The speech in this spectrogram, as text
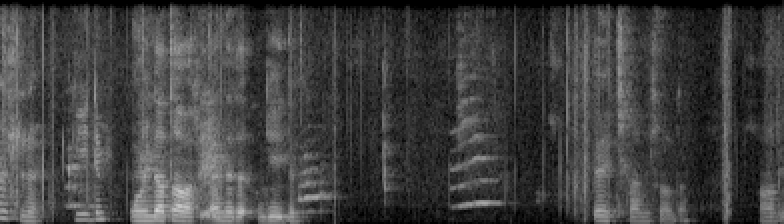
mi üstünü? Giydim. Oyunda hata var. Ben de, de giydim. Evet çıkarmış oradan. Abi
